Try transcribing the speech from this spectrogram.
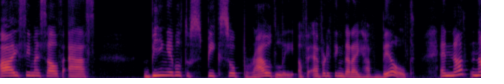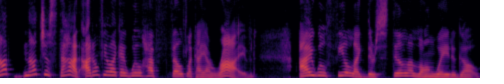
I see myself as being able to speak so proudly of everything that I have built. And not not not just that. I don't feel like I will have felt like I arrived. I will feel like there's still a long way to go.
